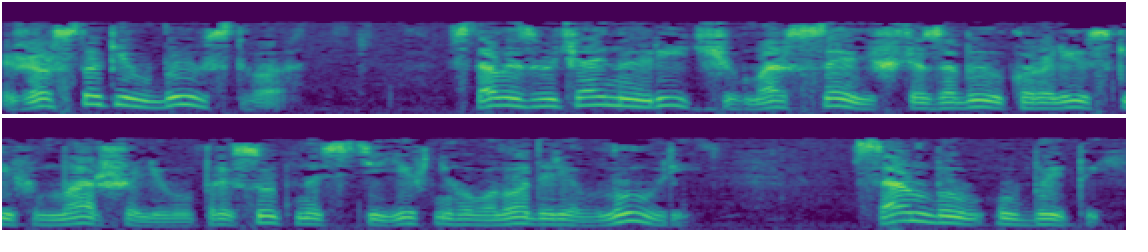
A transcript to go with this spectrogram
Жорстокі вбивства стали звичайною річчю Марсель, що забив королівських маршалів у присутності їхнього володаря в Луврі, сам був убитий.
